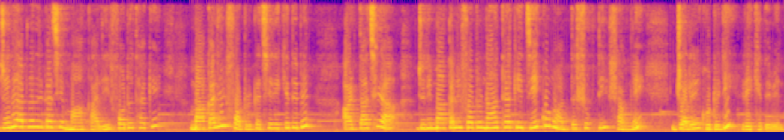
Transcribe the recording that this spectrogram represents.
যদি আপনাদের কাছে মা কালীর ফটো থাকে, মা কালীর ফটোর কাছে রেখে দেবেন। আর তাছাড়া যদি মা কালীর ফটো না থাকে যে কোনো আদ্যাশক্তির সামনে জলের ঘটিটি রেখে দেবেন।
